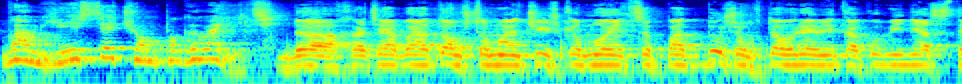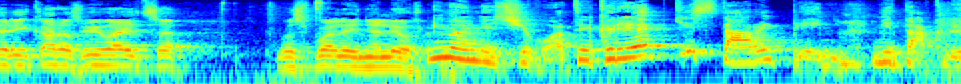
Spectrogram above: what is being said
Вам есть о чем поговорить. Да, хотя бы о том, что мальчишка моется под душем, в то время как у меня старика развивается воспаление легких. Ну ничего, ты крепкий старый пень, не так ли?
